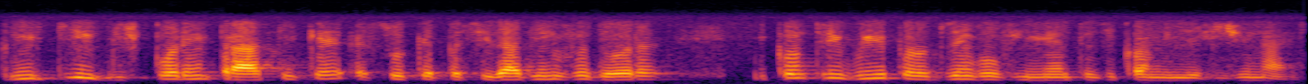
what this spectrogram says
permitindo-lhes pôr em prática a sua capacidade inovadora e contribuir para o desenvolvimento das economias regionais.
